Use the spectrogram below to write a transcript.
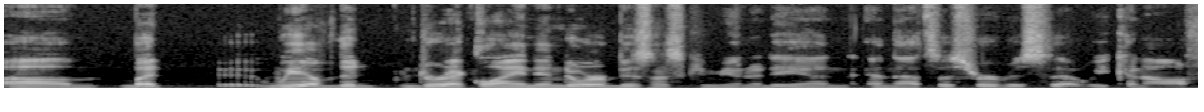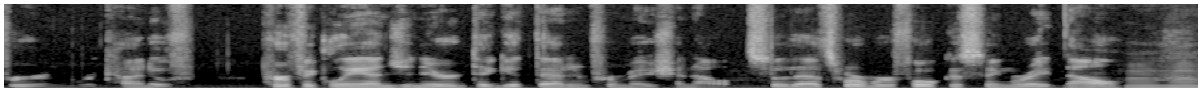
um, but we have the direct line into our business community, and and that's a service that we can offer, and we're kind of perfectly engineered to get that information out. So that's where we're focusing right now. Mm-hmm.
